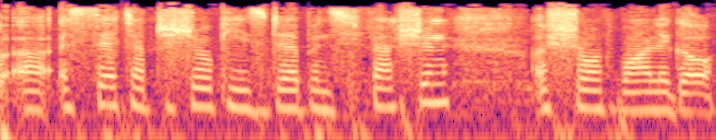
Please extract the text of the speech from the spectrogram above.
uh, a setup to showcase Durban's fashion a short while ago.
